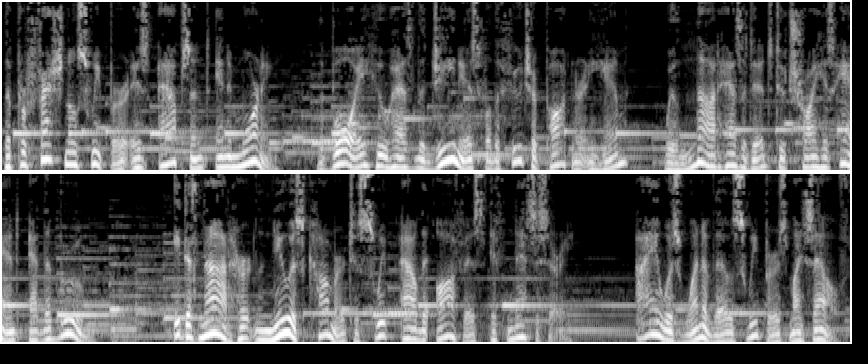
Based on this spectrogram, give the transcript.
the professional sweeper is absent in the morning, the boy who has the genius for the future partner in him will not hesitate to try his hand at the broom. It does not hurt the newest comer to sweep out the office if necessary. I was one of those sweepers myself.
